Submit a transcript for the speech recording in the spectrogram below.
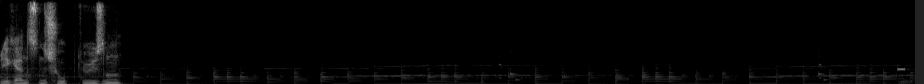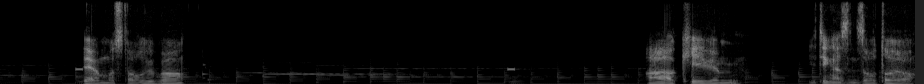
Die ganzen Schubdüsen. Der muss darüber. Ah, okay, wir haben... Die Dinger sind so teuer.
